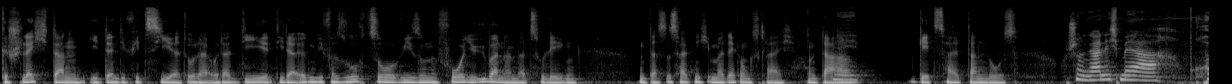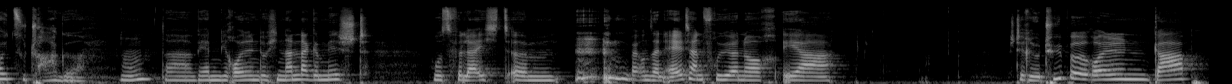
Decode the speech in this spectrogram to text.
Geschlechtern identifiziert oder, oder die, die da irgendwie versucht, so wie so eine Folie übereinander zu legen. Und das ist halt nicht immer deckungsgleich. Und da nee. es halt dann los. Schon gar nicht mehr heutzutage. Ne? Da werden die Rollen durcheinander gemischt, wo es vielleicht ähm, bei unseren Eltern früher noch eher stereotype Rollen gab,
